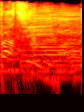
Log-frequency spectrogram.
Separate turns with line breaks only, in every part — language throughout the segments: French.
parti.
